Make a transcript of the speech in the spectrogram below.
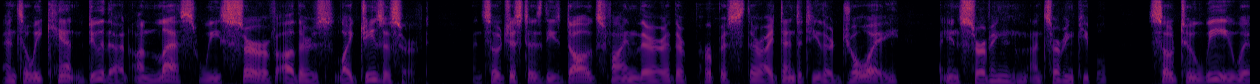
And so we can't do that unless we serve others like Jesus served. And so, just as these dogs find their, their purpose, their identity, their joy in serving and serving people, so too we, we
